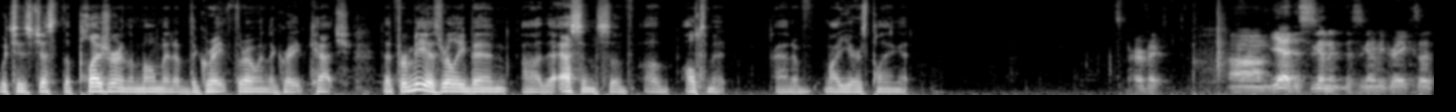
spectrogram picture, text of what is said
which is just the pleasure in the moment of the great throw and the great catch that for me has really been uh, the essence of, of Ultimate and of my years playing it. It's perfect. Um, yeah, this is gonna this is gonna be great because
